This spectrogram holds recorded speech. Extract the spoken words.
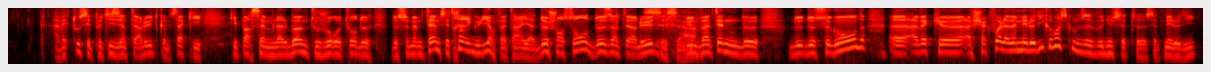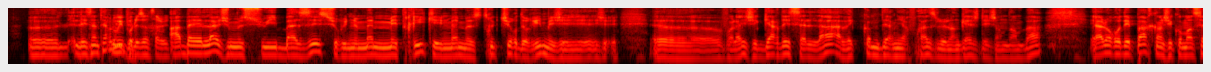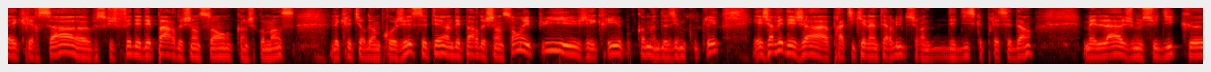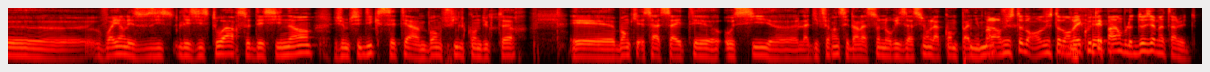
avec tous ces petits interludes comme ça qui, qui parsèment l'album, toujours autour de, de, ce même thème. C'est très régulier en fait. Hein. Il y a deux chansons, deux interludes d'une vingtaine de, de, secondes, euh, avec euh, à chaque fois la même mélodie. Comment est-ce que vous êtes venu cette, cette mélodie? Euh, les interludes Oui, pour les interludes. Ah ben là, je me suis basé sur une même métrique et une même structure de rime et j'ai, euh, voilà, j'ai gardé celle-là avec comme dernière phrase le langage des gens d'en bas. Et alors au départ, quand j'ai commencé à écrire ça, euh, parce que je fais des départs de chansons quand je commence l'écriture d'un projet, c'était un départ de chansons et puis j'ai écrit comme un deuxième couplet et j'avais déjà pratiqué l'interlude sur un des disques précédents, mais là, je me suis dit que voyant les, les histoires se dessinant, je me suis dit que c'était un bon fil conducteur. Et bon, ça, ça a été aussi euh, la différence, c'est dans la sonorisation, l'accompagnement. Alors justement, justement, on va écouter par exemple le deuxième interlude.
